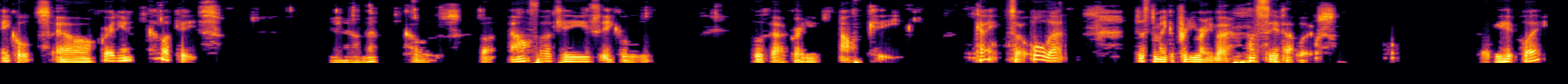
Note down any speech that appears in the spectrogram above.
equals our gradient color keys. And our map colors. So alpha keys equals with our gradient alpha key. Okay, so all that just to make a pretty rainbow. Let's see if that works. So we hit play.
